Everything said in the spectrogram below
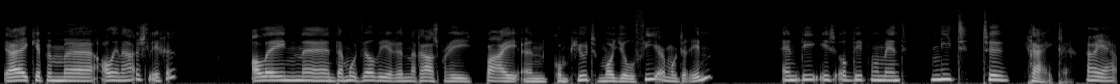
ja ik heb hem uh, al in huis liggen. Alleen uh, daar moet wel weer een Raspberry Pi, een Compute Module 4 moet erin. En die is op dit moment niet te krijgen. Oh ja,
